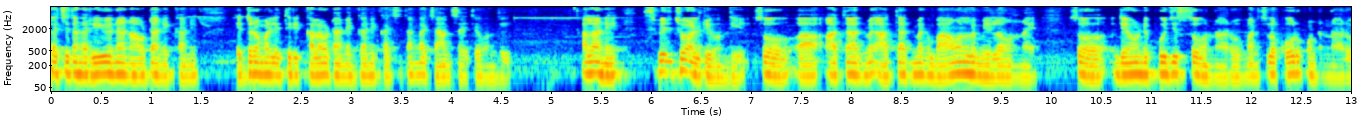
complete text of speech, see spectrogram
ఖచ్చితంగా రీయూనియన్ అవటానికి కానీ ఇద్దరు మళ్ళీ తిరిగి కలవటానికి కానీ ఖచ్చితంగా ఛాన్స్ అయితే ఉంది. అలానే స్పిరిచువాలిటీ ఉంది. సో ఆధ్యాత్మిక ఆధ్యాత్మిక భావనలు మీలో ఉన్నాయి. సో దేవుణ్ణి పూజిస్తూ ఉన్నారు మనసులో కోరుకుంటున్నారు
